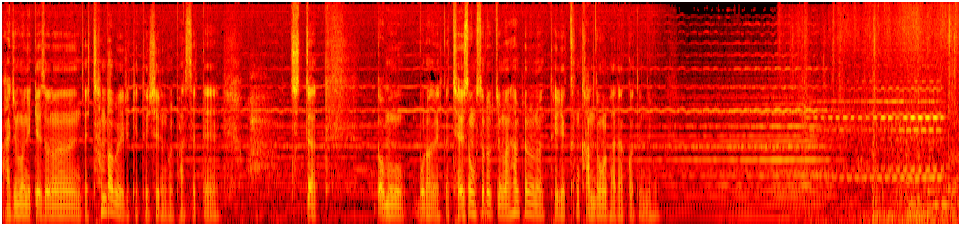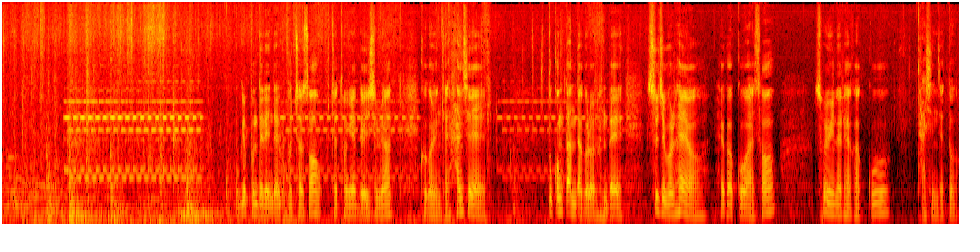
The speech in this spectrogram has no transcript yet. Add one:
아주머니께서는 이제 찬밥을 이렇게 드시는 걸 봤을 때 와, 진짜 너무 뭐라 그럴까 죄송스럽지만 한편으로는 되게 큰 감동을 받았거든요. 고객분들이 이제 묻혀서 우체통에 넣으시면 그걸 이제 한시에 뚜껑 딴다 그러는데 수집을 해요. 해갖고 와서 소인을 해갖고 다시 이제 또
